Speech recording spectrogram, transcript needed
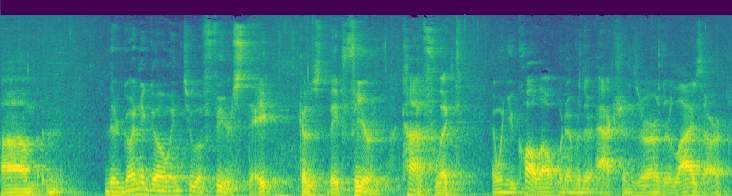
um, they're going to go into a fear state because they fear conflict. And when you call out whatever their actions are, their lies are,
